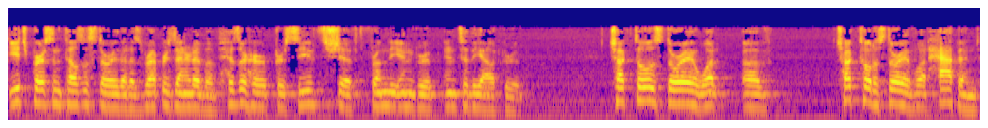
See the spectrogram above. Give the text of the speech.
each person tells a story that is representative of his or her perceived shift from the in group into the out group. Chuck told a story of what of Chuck told a story of what happened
